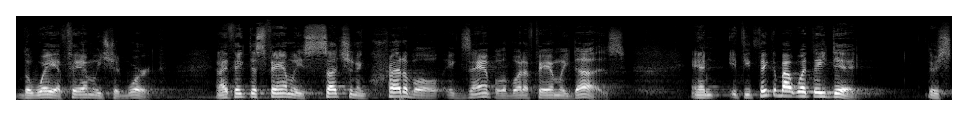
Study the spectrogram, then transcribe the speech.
the way a family should work. And I think this family is such an incredible example of what a family does. And if you think about what they did, there's,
